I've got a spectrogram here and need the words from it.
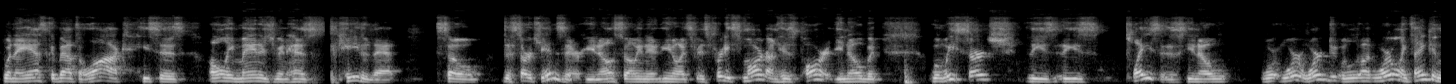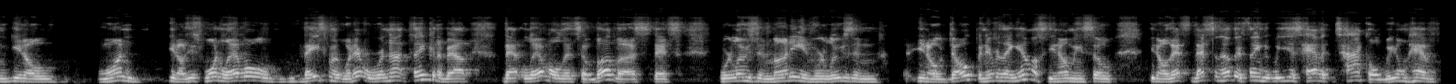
when they ask about the lock, he says only management has the key to that. So the search ends there, you know. So I mean, it, you know, it's it's pretty smart on his part, you know. But when we search these these places, you know, we're we're we're, we're only thinking, you know, one you know just one level basement whatever we're not thinking about that level that's above us that's we're losing money and we're losing you know dope and everything else you know i mean so you know that's that's another thing that we just haven't tackled we don't have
